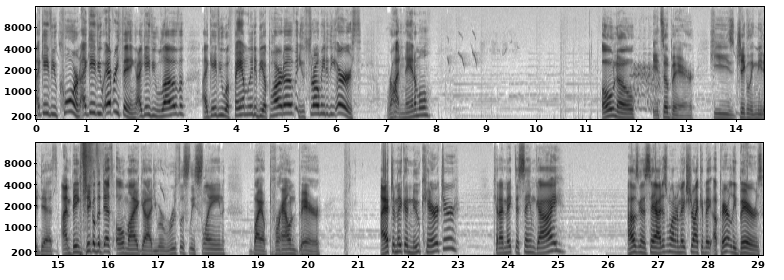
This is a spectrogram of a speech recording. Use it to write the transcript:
I gave you corn. I gave you everything. I gave you love. I gave you a family to be a part of, and you throw me to the earth. Rotten animal. Oh no, it's a bear. He's jiggling me to death. I'm being jiggled to death. Oh my god, you were ruthlessly slain by a brown bear. I have to make a new character? Can I make the same guy? I was going to say, I just wanted to make sure I can make... Apparently, bears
